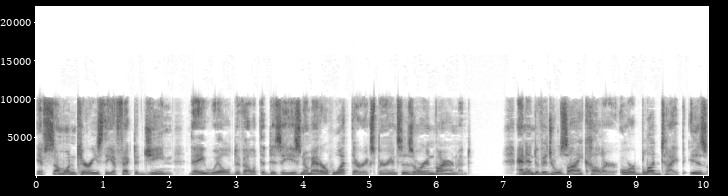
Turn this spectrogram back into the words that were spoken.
If someone carries the affected gene, they will develop the disease no matter what their experiences or environment. An individual's eye color or blood type is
